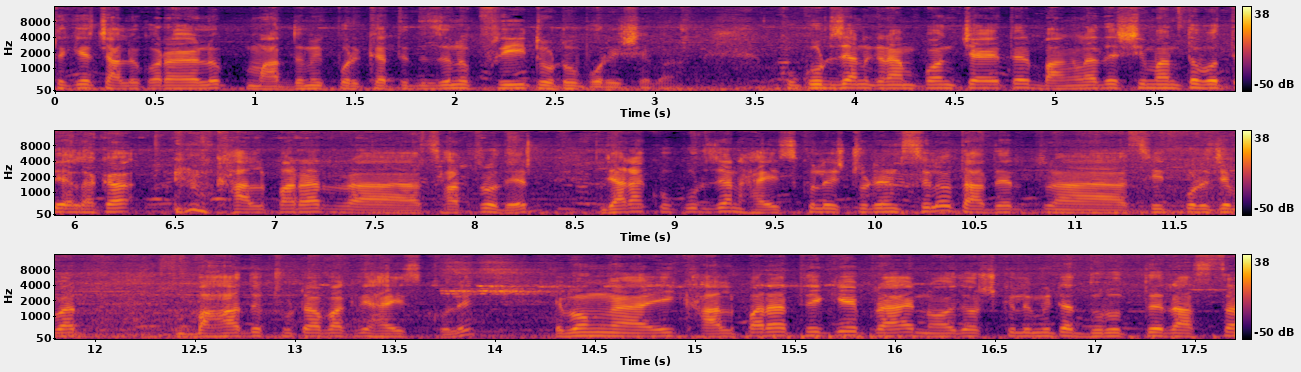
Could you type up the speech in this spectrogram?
থেকে চালু করা হলো মাধ্যমিক পরীক্ষার্থীদের জন্য ফ্রি টোটো পরিষেবা। কুকুরজান গ্রাম পঞ্চায়েতের বাংলাদেশ সীমান্তবর্তী এলাকা খালপাড়ার ছাত্রদের, যারা কুকুরজান হাই স্কুলের স্টুডেন্ট ছিল, তাদের সিট পড়েছে এবার বাহাদুর ঠুটাবাকরি হাই স্কুলে এবং এই খালপাড়া থেকে প্রায় নয় দশ কিলোমিটার দূরত্বের রাস্তা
